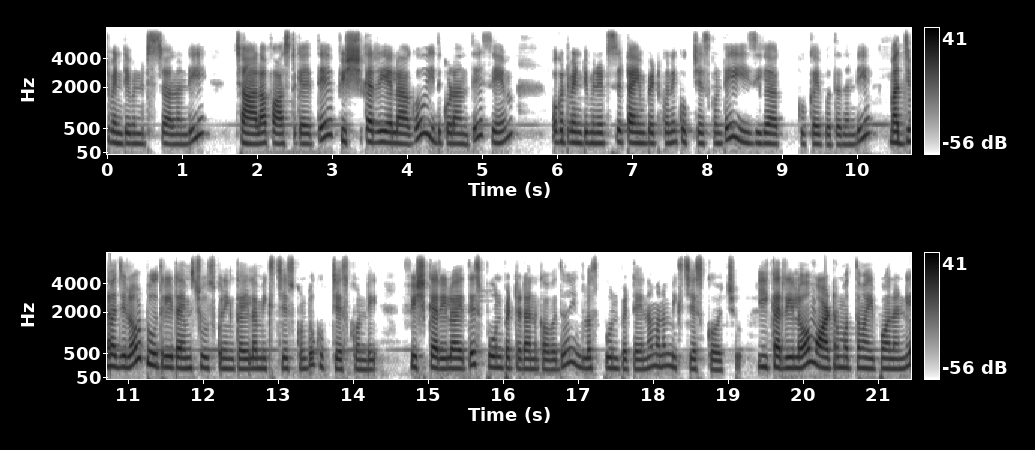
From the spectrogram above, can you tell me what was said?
ట్వంటీ మినిట్స్ చాలండి. చాలా ఫాస్ట్గా అయితే ఫిష్ కర్రీ ఎలాగో ఇది కూడా అంతే సేమ్ ఒక ట్వంటీ మినిట్స్ టైం పెట్టుకొని కుక్ చేసుకుంటే ఈజీగా కుక్ అయిపోతుందండి. మధ్య మధ్యలో టూ త్రీ టైమ్స్ చూసుకుని ఇంకా ఇలా మిక్స్ చేసుకుంటూ కుక్ చేసుకోండి. ఫిష్ కర్రీలో అయితే స్పూన్ పెట్టడానికి అవ్వదు ఇందులో స్పూన్ పెట్టైనా మనం మిక్స్ చేసుకోవచ్చు. ఈ కర్రీలో వాటర్ మొత్తం అయిపోవాలండి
